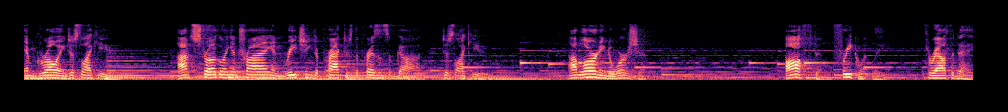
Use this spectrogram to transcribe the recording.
am growing just like you. I'm struggling and trying and reaching to practice the presence of God just like you. I'm learning to worship often, frequently throughout the day.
